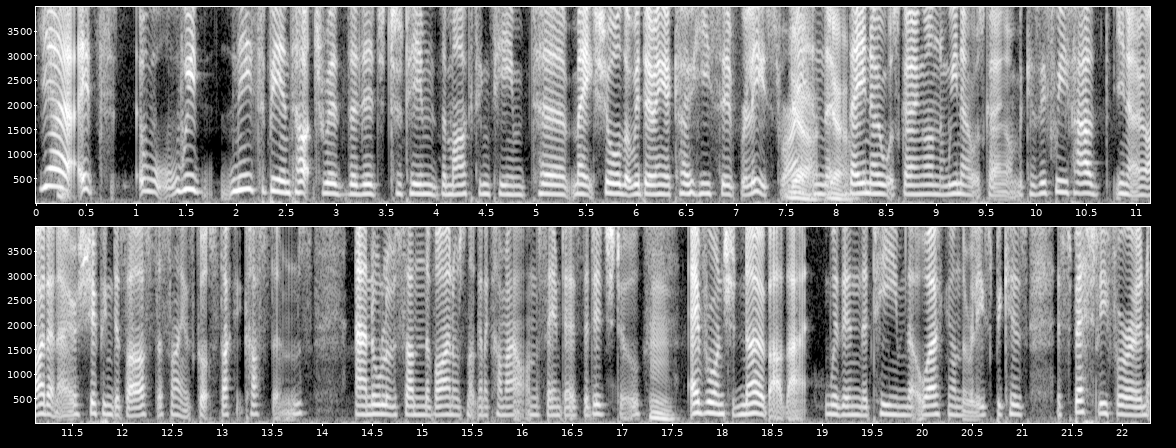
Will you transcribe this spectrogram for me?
Yeah, it's we need to be in touch with the digital team, the marketing team, to make sure that we're doing a cohesive release, right? Yeah, and that yeah. they know what's going on and we know what's going on. Because if we've had, you know, I don't know, a shipping disaster, something's got stuck at customs, and all of a sudden the vinyl's not going to come out on the same day as the digital, Hmm. everyone should know about that within the team that are working on the release. Because especially for an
